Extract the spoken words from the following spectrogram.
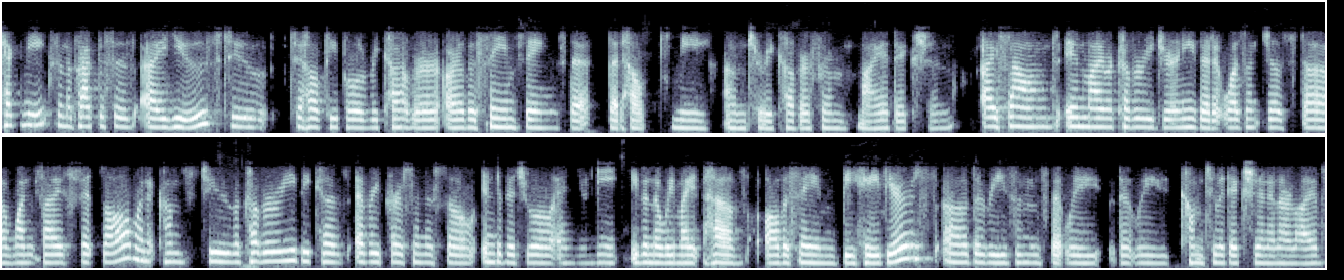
techniques and the practices I use to to help people recover are the same things that that helped me um, to recover from my addiction. I found in my recovery journey that it wasn't just uh, one size fits all when it comes to recovery because every person is so individual and unique. Even though we might have all the same behaviors, uh, the reasons that we that we come to addiction in our lives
